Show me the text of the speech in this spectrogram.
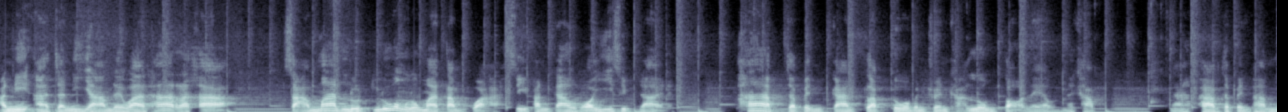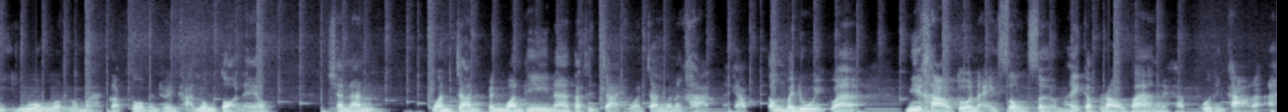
อันนี้อาจจะนิยามได้ว่าถ้าราคาสามารถหลุดล่วงลงมาต่ำกว่า 4,920 ได้ ภาพจะเป็นการกลับตัวเป็นเทรนขาลงต่อแล้วนะครับ นะภาพจะเป็นภาพนี้ล่วงหล่นลงมากลับตัวเป็นเทรนขาลงต่อแล้ว ฉะนั้นวันจันทร์เป็นวันที่น่าตัดสินใจวันจันทร์วันอังคารนะครับ ต้องไปดูอีกว่ามีข่าวตัวไหนส่งเสริมให้กับเราบ้างนะครับ พูดถึงข่าวแล้วอะ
